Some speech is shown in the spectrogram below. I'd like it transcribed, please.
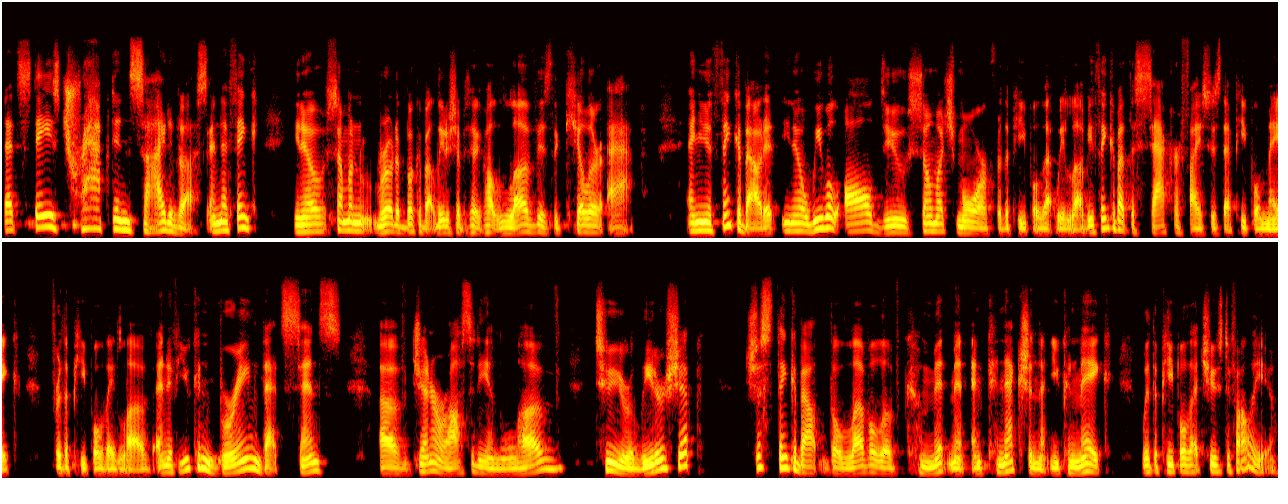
that stays trapped inside of us. And I think, you know, someone wrote a book about leadership called "Love is the Killer App." And you think about it, you know, we will all do so much more for the people that we love. You think about the sacrifices that people make for the people they love. And if you can bring that sense of generosity and love to your leadership, just think about the level of commitment and connection that you can make with the people that choose to follow you.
